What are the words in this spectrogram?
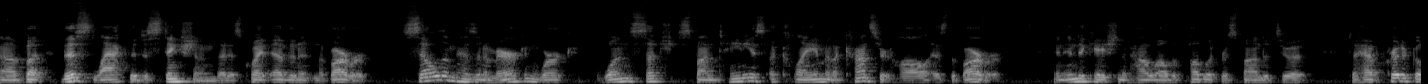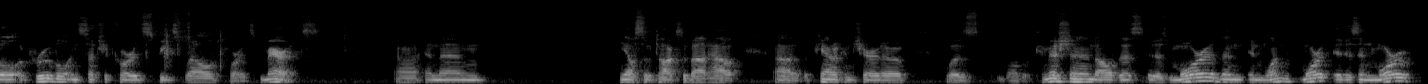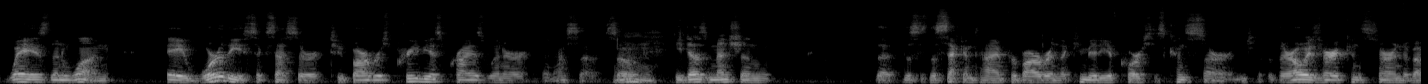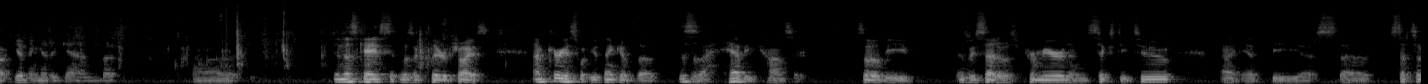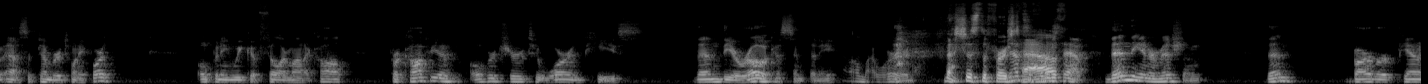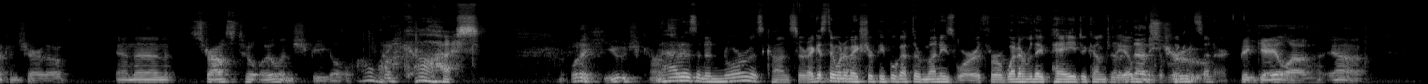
Uh, but this lacked the distinction that is quite evident in The Barber. Seldom has an American work won such spontaneous acclaim in a concert hall as The Barber, an indication of how well the public responded to it. To have critical approval in such accords speaks well for its merits. Uh, and then He also talks about how uh, the piano concerto was well, commissioned. All of this. It is more than in one more. It is in more ways than one a worthy successor to Barber's previous prize winner, Vanessa. So Mm. he does mention that this is the second time for Barber, and the committee, of course, is concerned. They're always very concerned about giving it again, but uh, in this case, it was a clear choice. I'm curious what you think of the. This is a heavy concert. So the, as we said, it was premiered in '62 uh, at the uh, uh, uh, September 24th, opening week of Philharmonic Hall. Prokofiev Overture to War and Peace, then the Eroica Symphony, Oh my word! That's just the first that's half. the first half. Then the intermission, then Barber Piano Concerto, and then Strauss to Eulenspiegel. Oh my gosh! What a huge concert! That is an enormous concert. I guess they want to make sure people got their money's worth for whatever they paid to come to the Th- opening of true. Lincoln Center. Big gala, yeah.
